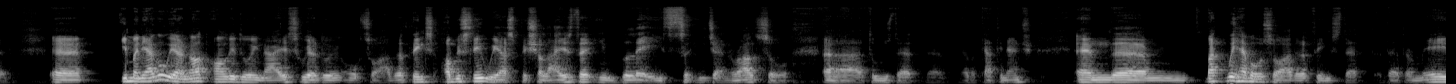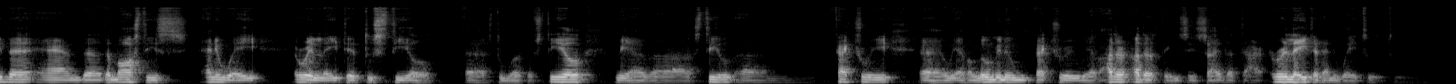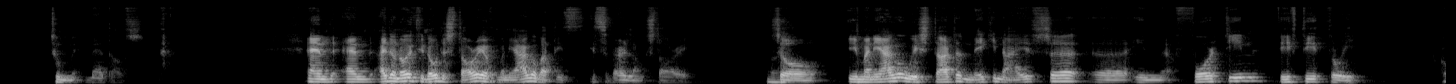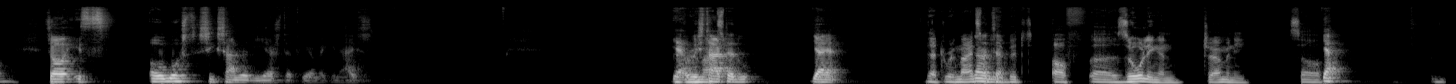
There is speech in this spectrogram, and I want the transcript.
in Maniago, we are not only doing knives, we are doing also other things. Obviously, we are specialized in blades in general, so uh, tools that, that, have a cutting edge. And um, but we have also other things that that are made, and uh, the most is anyway related to steel, uh, to work of steel. We have a steel um, factory, uh, we have aluminum factory, we have other other things inside that are related anyway to to, to metals. and and I don't know if you know the story of Maniago, but it's it's a very long story. So in Maniago, we started making knives uh, uh, in 1453. Oh. So it's almost 600 years that we are making knives yeah, we started. Yeah, yeah. That reminds no, me a, bit of uh, Solingen, Germany. So yeah,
